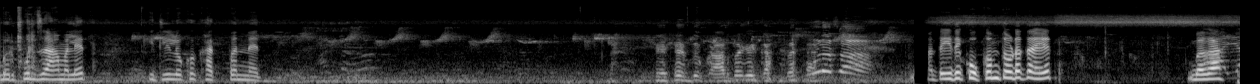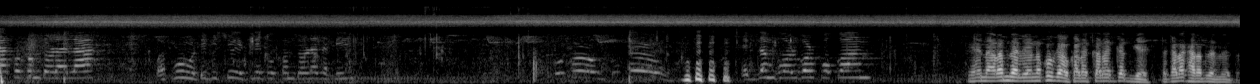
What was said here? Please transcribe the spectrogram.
भरपूर जाम आलेत. इथली लोक खात पण नाहीत. आता इथे कोकम तोडत आहेत. बघा. या कोकम तोडायला भरपूर मोठी पिशवी घेतली कोकम तोडायसाठी. एकदम गोल गोल कोकम. हे नरम झाले नको घ्या कडक कडकच घे. सगळा खराब झालं होतं.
